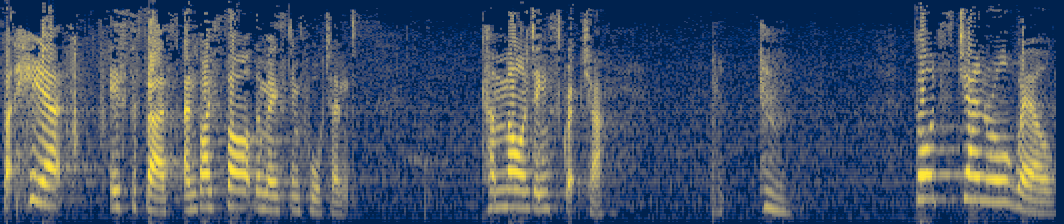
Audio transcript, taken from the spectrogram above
But here is the first, and by far the most important. Commanding Scripture. God's general will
